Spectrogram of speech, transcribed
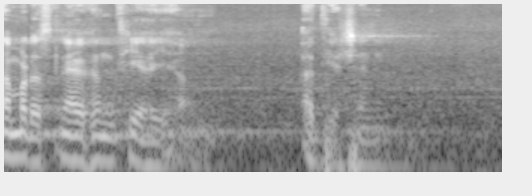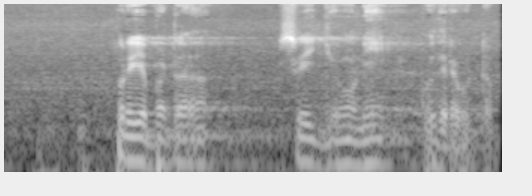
നമ്മുടെ സ്നേഹന്ധിയായ അധ്യക്ഷൻ പ്രിയപ്പെട്ട ശ്രീ ജോണി കുതിരവട്ടം.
